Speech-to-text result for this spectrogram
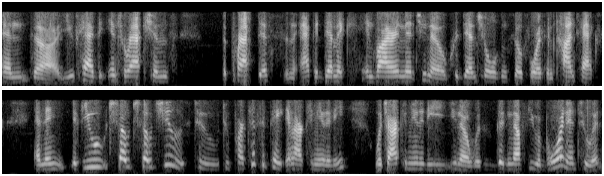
and uh, you've had the interactions the practice and the academic environment, you know, credentials and so forth, and contacts and then if you so so choose to to participate in our community, which our community, you know, was good enough you were born into it,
